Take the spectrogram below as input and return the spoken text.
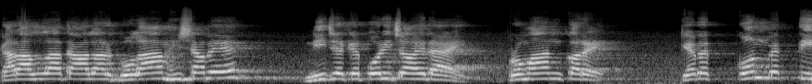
কারা আল্লাহ তাআলার গোলাম হিসাবে নিজেকে পরিচয় দেয়, প্রমাণ করে? কেবে কোন ব্যক্তি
